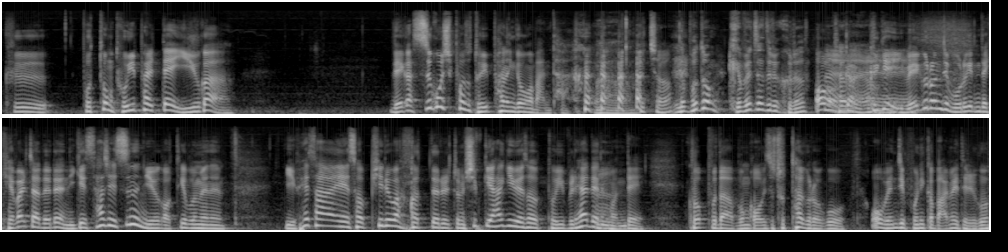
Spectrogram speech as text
그 보통 도입할 때 이유가 내가 쓰고 싶어서 도입하는 경우가 많다. 아. 그렇죠. 보통 개발자들이 그렇. 어, 네. 그러니까 네. 그게 왜 그런지 모르겠는데 개발자들은 이게 사실 쓰는 이유가 어떻게 보면은 이 회사에서 필요한 것들을 좀 쉽게 하기 위해서 도입을 해야 되는 음. 건데 그것보다 뭔가 어디서 좋다 그러고 어 왠지 보니까 마음에 들고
